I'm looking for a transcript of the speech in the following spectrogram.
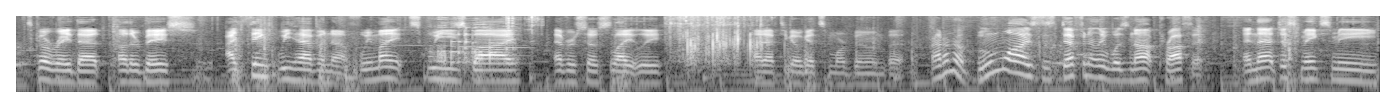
Let's go raid that other base. I think we have enough. We might squeeze by ever so slightly. I'd have to go get some more boom, but I don't know. Boom-wise, this definitely was not profit. And that just makes me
